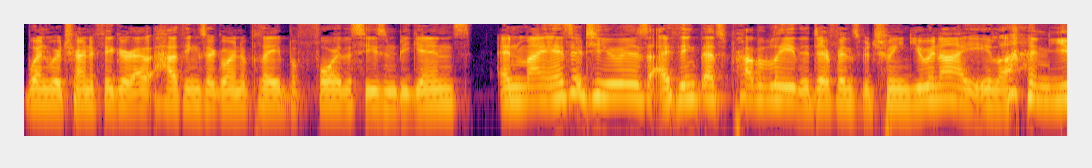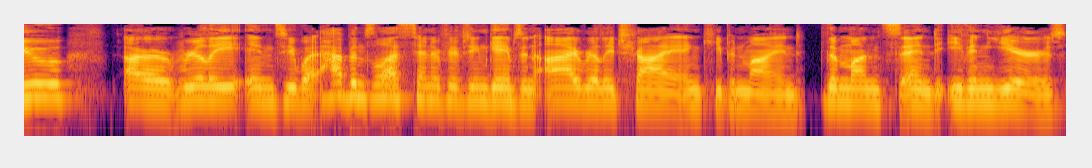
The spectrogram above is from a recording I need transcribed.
when we're trying to figure out how things are going to play before the season begins? And my answer to you is I think that's probably the difference between you and I, Elon. You are really into what happens the last 10 or 15 games, and I really try and keep in mind the months and even years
